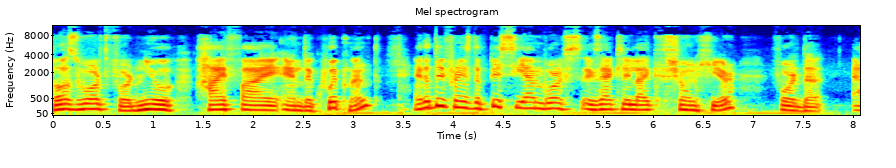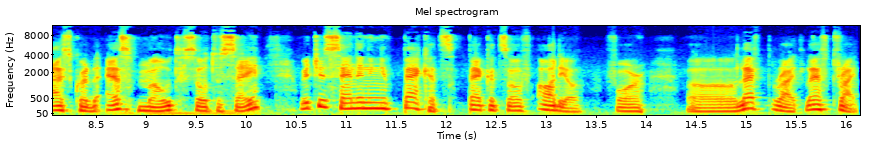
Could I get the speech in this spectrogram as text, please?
buzzword for new hi-fi and equipment. And the difference, the PCM works exactly like shown here for the I squared S mode, so to say, which is sending in packets, packets of audio for uh, left, right, left, right.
